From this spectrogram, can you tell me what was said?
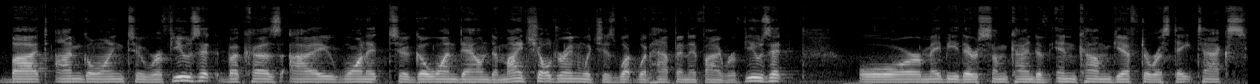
but I'm going to refuse it because I want it to go on down to my children, which is what would happen if I refuse it. Or maybe there's some kind of income gift or estate tax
